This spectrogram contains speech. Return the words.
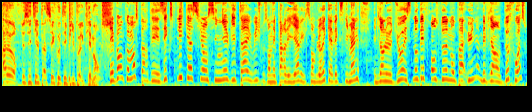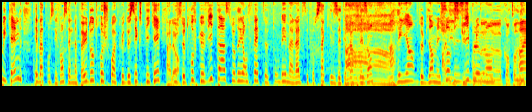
Alors, que s'est-il passé côté People, Clémence Eh ben, on commence par des explications signées Vita. Et oui, je vous en ai parlé hier. Il semblerait qu'avec Slimane, eh bien, le duo et Snobé France 2 non pas une, mais bien deux fois ce week-end. Et bah, conséquence, elle n'a pas eu d'autre choix que de s'expliquer. Alors Il se trouve que Vita serait en fait tombée malade. C'est pour ça qu'ils n'étaient pas Ah. présents. À rien de bien méchant, Ah, visiblement. donne, euh, quand on Ouais.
